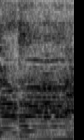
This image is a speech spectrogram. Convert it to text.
Bye.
